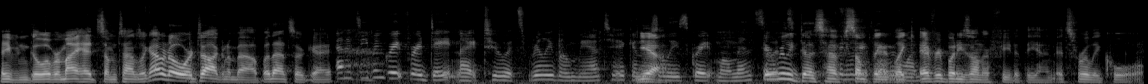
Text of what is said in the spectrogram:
They even go over my head sometimes. Like I don't know what we're talking about, but that's okay. And it's even great for a date night too. It's really romantic, and Yeah. there's all these great moments. It really does have pretty great for something like everybody's on their feet at the end. It's really cool.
